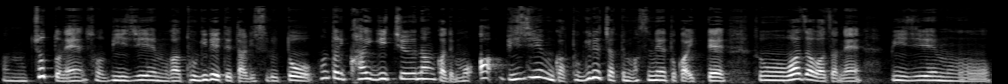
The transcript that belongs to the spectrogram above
あの、ちょっとね、その BGM が途切れてたりすると、本当に会議中なんかでも、あ、BGM が途切れちゃってますねとか言って、そのわざわざね、BGM を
